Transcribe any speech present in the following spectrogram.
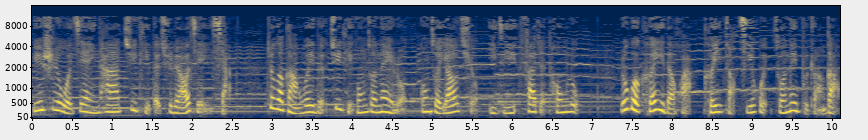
于是我建议他具体的去了解一下这个岗位的具体工作内容、工作要求以及发展通路。如果可以的话，可以找机会做内部转岗。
